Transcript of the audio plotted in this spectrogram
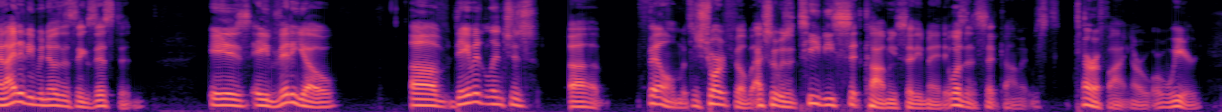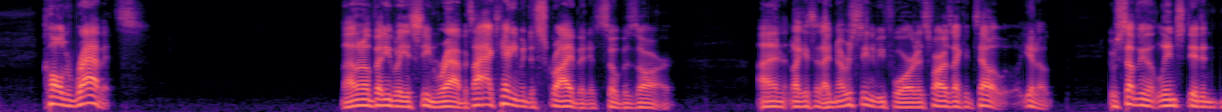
and I didn't even know this existed, is a video of David Lynch's uh, film. It's a short film. Actually, it was a TV sitcom he said he made. It wasn't a sitcom, it was terrifying or, or weird, called Rabbits. I don't know if anybody has seen Rabbits. I, I, can't even describe it. It's so bizarre. And like I said, I've never seen it before. And as far as I could tell, you know, it was something that Lynch did in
